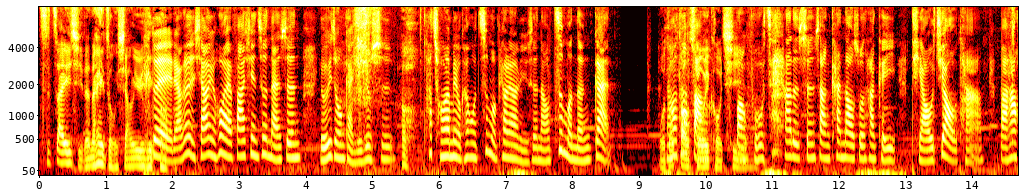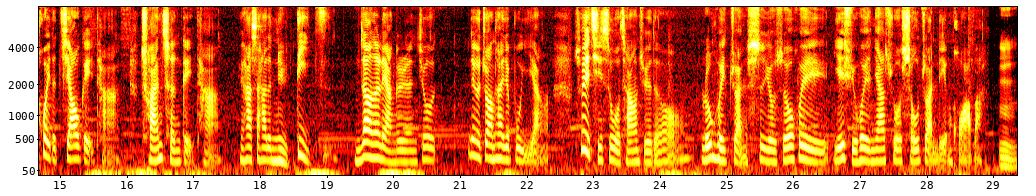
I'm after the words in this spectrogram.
是在一起的那一种相遇。对，两个人相遇，后来发现这个男生有一种感觉，就是哦他从来没有看过这么漂亮的女生，然后这么能干，我都倒然后他仿抽一口气。仿佛在他的身上看到说他可以调教他，把他会的教给他，传承给他，因为他是他的女弟子。你知道那两个人就那个状态就不一样了。所以其实我常常觉得哦，轮回转世有时候会，也许会人家说手转莲花吧，嗯，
